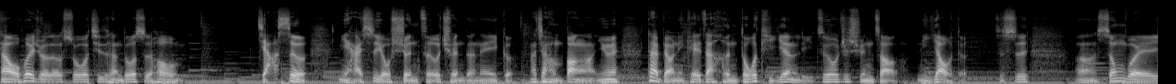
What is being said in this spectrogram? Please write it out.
那我会觉得说，其实很多时候，假设你还是有选择权的那一个，那这样很棒啊，因为代表你可以在很多体验里，最后去寻找你要的。只是，嗯、身为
